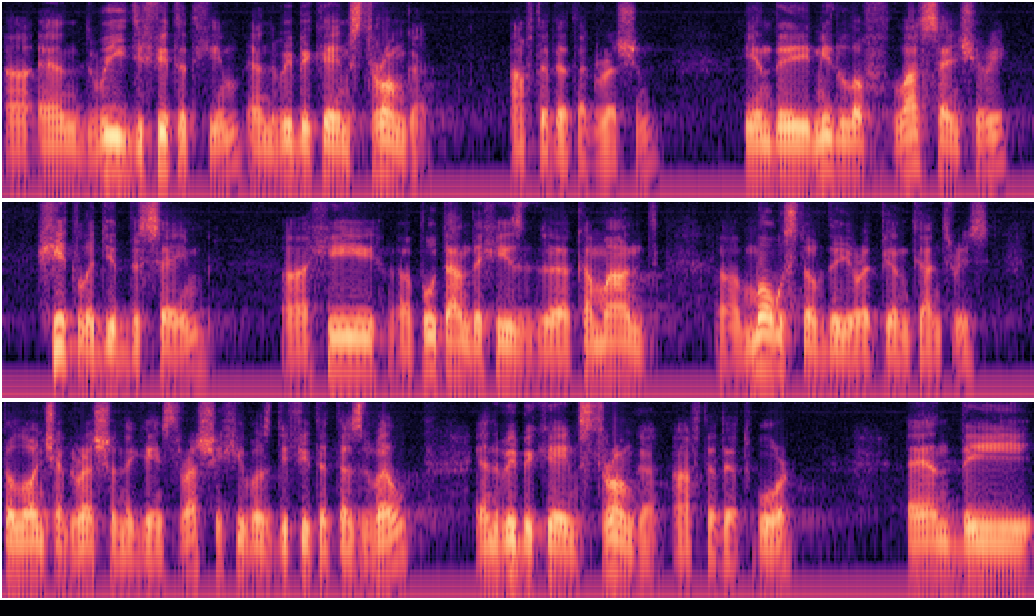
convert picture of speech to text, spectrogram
uh, and we defeated him, and we became stronger after that aggression. In the middle of last century, Hitler did the same. Uh, he uh, put under his uh, command uh, most of the European countries to launch aggression against Russia. He was defeated as well, and we became stronger after that war. And the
